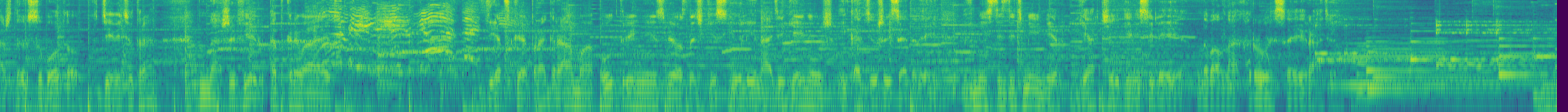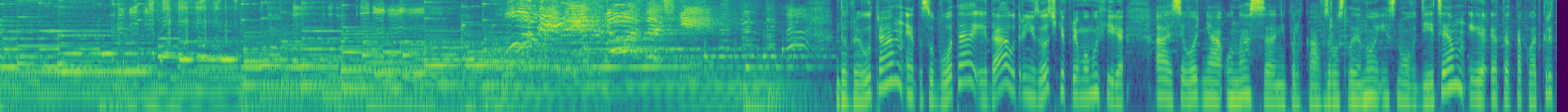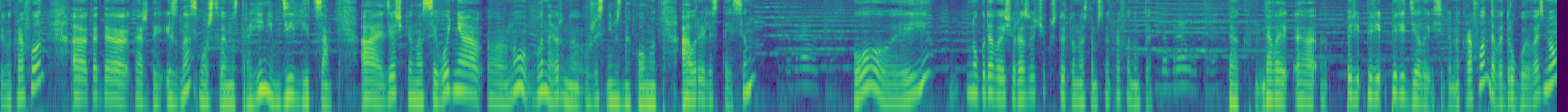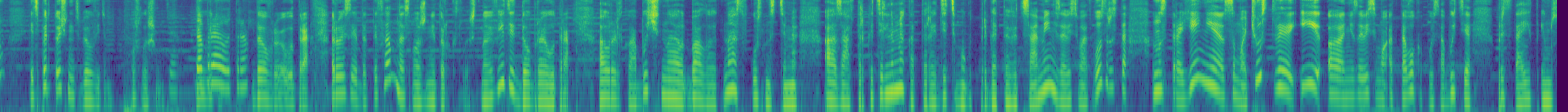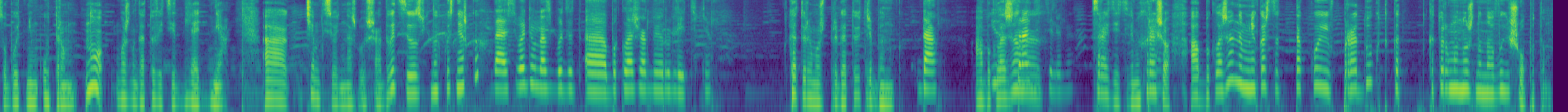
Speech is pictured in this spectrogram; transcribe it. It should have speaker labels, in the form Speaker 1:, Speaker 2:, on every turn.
Speaker 1: Каждую субботу в 9 утра наш эфир открывает детская программа «Утренние звездочки» с Юлией Надей Гениуш и Катюшей Сэттедей. Вместе с детьми мир ярче и веселее на волнах Руэса и радио.
Speaker 2: Доброе утро, это суббота, и да, утренние звездочки в прямом эфире. А сегодня у нас э, не только взрослые, но и снова дети, и это такой открытый микрофон, а, когда каждый из нас может своим настроением делиться. А девочки у нас сегодня, э, ну, вы, наверное, уже с ним знакомы. Аурелия Стессин.
Speaker 3: Доброе утро.
Speaker 2: Ой, ну-ка давай еще разочек, что это у нас там с микрофоном-то?
Speaker 3: Доброе утро.
Speaker 2: Так, давай э, пере- пере- переделай себе микрофон, давай другой возьмем, и теперь точно тебя увидим, услышим.
Speaker 3: Доброе утро.
Speaker 2: Доброе утро. Ройсейда ТФМ нас можно не только слышать, но и видеть. Доброе утро. Аурелька обычно балует нас вкусностями а, завтракательными, которые дети могут приготовить сами, независимо от возраста, настроения, самочувствия и а, независимо от того, какое событие предстоит им субботним утром. Но можно готовить и для дня. А, чем ты сегодня нас будешь радовать? Звездочки на вкусняшках?
Speaker 3: Да, сегодня у нас будет э, баклажанные рулетики.
Speaker 2: Которые может приготовить ребенок.
Speaker 3: Да,
Speaker 2: А
Speaker 3: и с
Speaker 2: баклажаны...
Speaker 3: родителями.
Speaker 2: С родителями, хорошо. А баклажаны, мне кажется, такой продукт, ко- которому нужно на вы шепотом.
